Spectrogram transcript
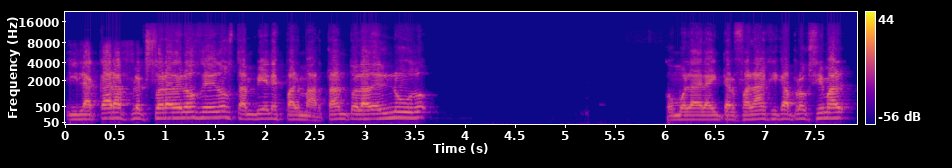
Y la cara flexora de los dedos también es palmar, tanto la del nudo como la de la interfalángica proximal,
